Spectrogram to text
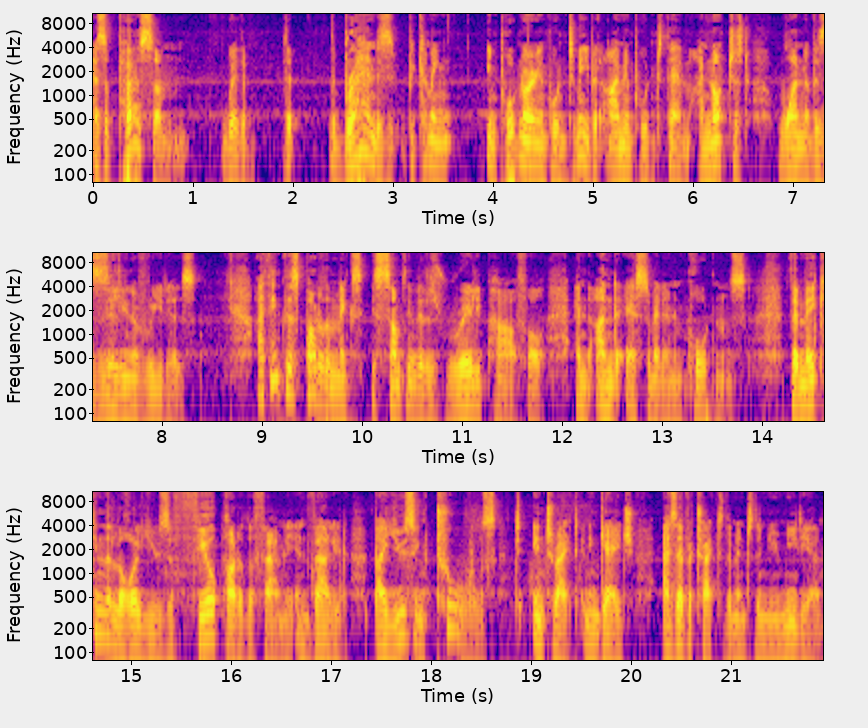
as a person where the, the, the brand is becoming important, not only important to me, but I'm important to them. I'm not just one of a zillion of readers. I think this part of the mix is something that is really powerful and underestimated in importance. They're making the loyal user feel part of the family and valued by using tools to interact and engage as they've attracted them into the new media.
